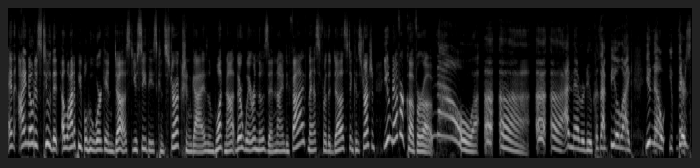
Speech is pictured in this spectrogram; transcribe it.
And I noticed too that a lot of people who work in dust, you see these construction guys and whatnot, they're wearing those N95 masks for the dust and construction. You never cover up. no, uh uh-uh, uh, uh I never do because I feel like, you know, there's.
